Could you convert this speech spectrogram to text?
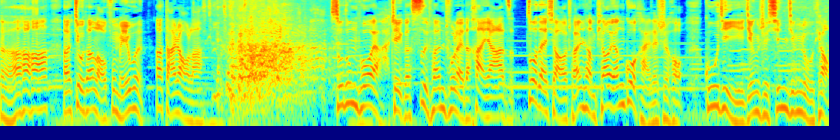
啊啊！就当老夫没问啊，打扰了。苏东坡呀，这个四川出来的旱鸭子，坐在小船上漂洋过海的时候，估计已经是心惊肉跳。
